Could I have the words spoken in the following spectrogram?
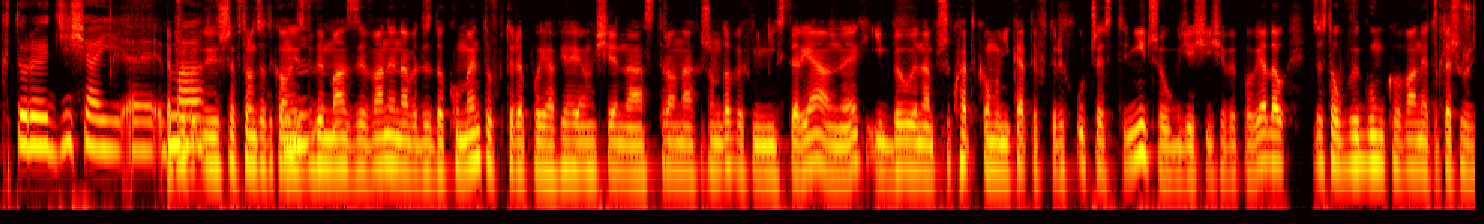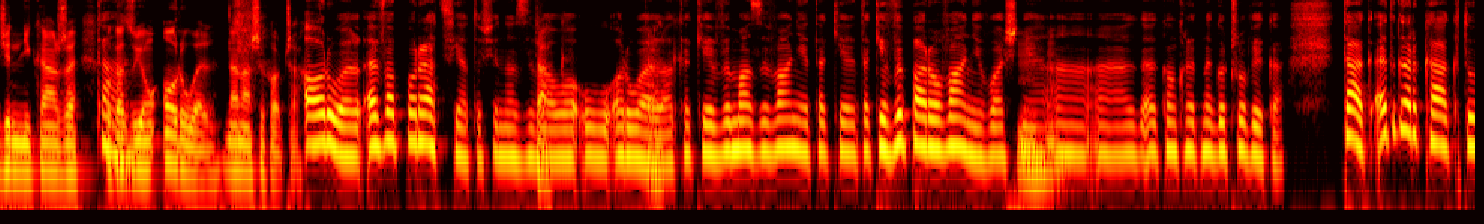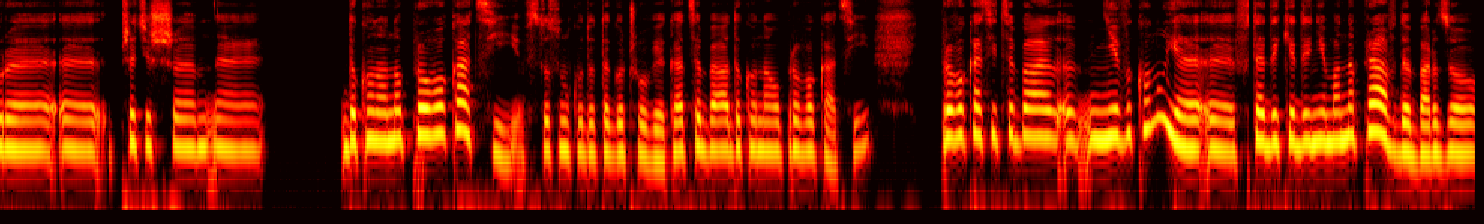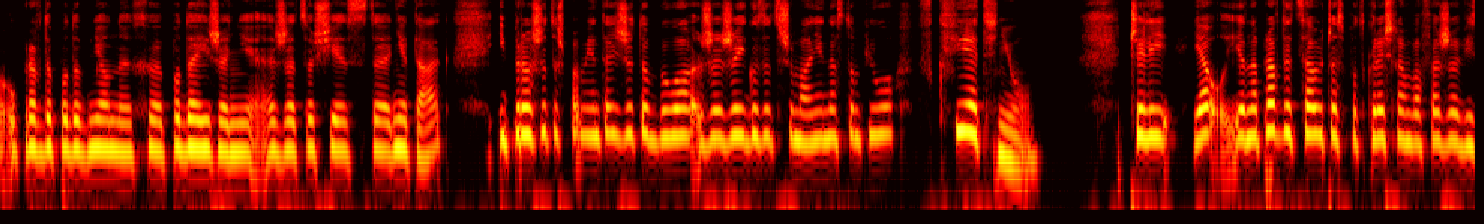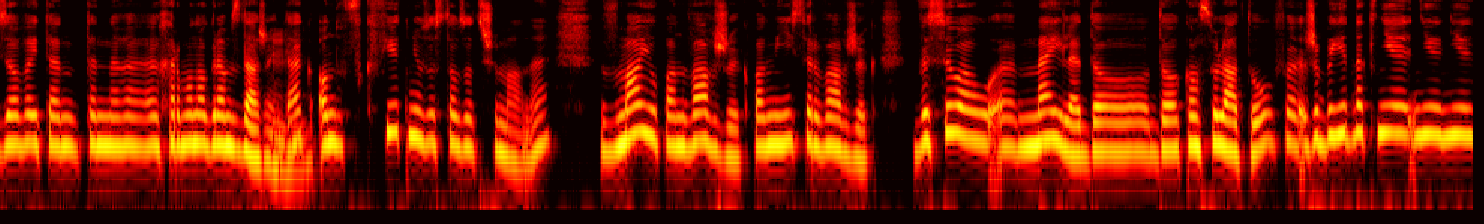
który dzisiaj e, ma... Ja jeszcze wtrącę, tylko on jest mhm. wymazywany nawet z dokumentów, które pojawiają się na stronach rządowych, ministerialnych i były na przykład komunikaty, w których uczestniczył gdzieś i się wypowiadał, został wygumkowany, to też już dziennikarze tak. pokazują Orwell na naszych oczach. Orwell, ewaporacja to się nazywało tak. u Orwella, tak. takie wymazywanie, takie, takie wyparowanie właśnie mhm. a, a, konkretnego człowieka. Tak, Edgar K., który y, przecież y, dokonano prowokacji w stosunku do tego człowieka. CBA dokonało prowokacji. Prowokacji CBA e, nie wykonuje e, wtedy, kiedy nie ma naprawdę bardzo uprawdopodobnionych podejrzeń, że coś jest nie tak. I proszę też pamiętać, że to było, że, że jego zatrzymanie nastąpiło w kwietniu Czyli ja, ja naprawdę cały czas podkreślam w aferze wizowej ten, ten e, harmonogram zdarzeń. Mhm. Tak? On w kwietniu został zatrzymany. W maju pan Wawrzyk, pan minister Wawrzyk wysyłał e, maile do, do konsulatów, e, żeby jednak nie, nie, nie,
